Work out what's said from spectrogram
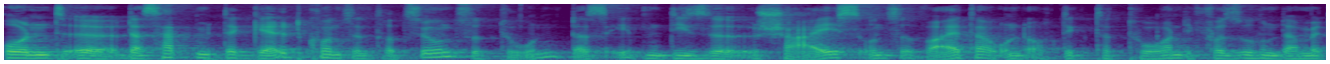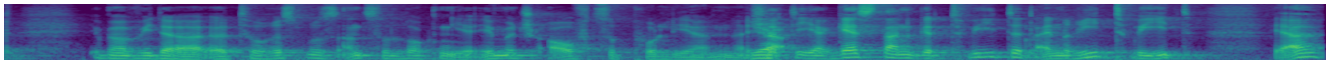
Und äh, das hat mit der Geldkonzentration zu tun, dass eben diese Scheiß und so weiter und auch Diktatoren, die versuchen damit immer wieder äh, Tourismus anzulocken, ihr Image aufzupolieren. Ich ja. hatte ja gestern getweetet, ein Retweet, ja,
